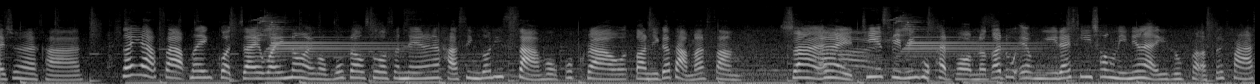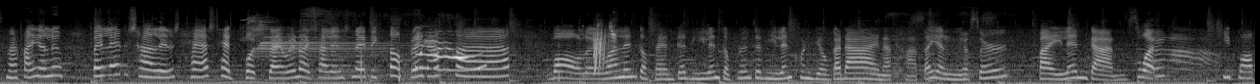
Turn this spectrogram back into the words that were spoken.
ากอิงทายใช่ไหมคะก็อยากฝากเพลงกดใจไว้หน่อยของพวกเรา Slow Sundae นะคะ ซิงเกิลที่ 3 ของพวกเรา ตอนนี้ก็สามารถฟัง ใช่ ที่สตรีมมิ่งทุกแพลตฟอร์ม แล้วก็ดู MV ได้ที่ช่องนี้นี่แหละ YouTube for After Fast นะคะ อย่าลืมไปเล่น Challenge Hashtag กดใจไว้หน่อย Challenge ใน TikTok ด้วยนะคะบอกเลยว่าเล่นกับแฟนก็ดีเล่นกับเพื่อนก็ดีเล่นคนเดียวก็ได้นะคะก็อย่าลืม search ไปเล่นกันส่วน T-POP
